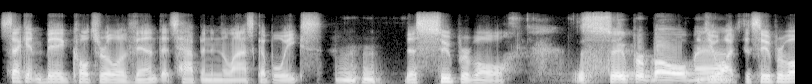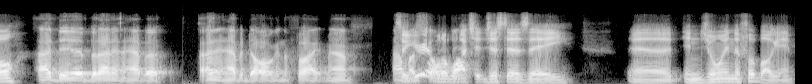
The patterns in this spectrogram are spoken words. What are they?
Second big cultural event that's happened in the last couple weeks hmm the Super Bowl. The Super Bowl, man. Did you watch the Super Bowl? I did, but I didn't have a I didn't have a dog in the fight, man. So I'm a you're able to watch it just as a uh, enjoying the football game.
